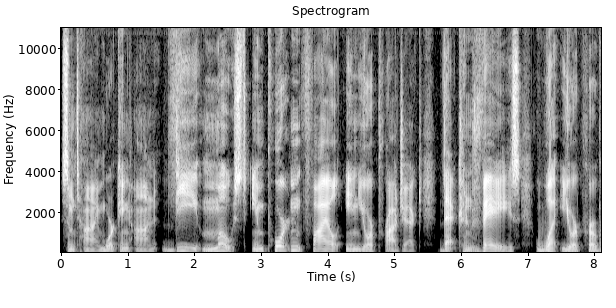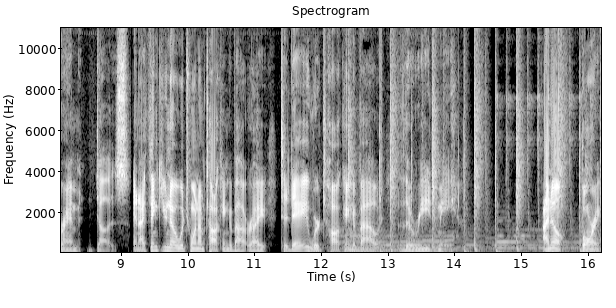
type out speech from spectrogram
some time working on the most important file in your project that conveys what your program does. And I think you know which one I'm talking about, right? Today we're talking about the README. I know, boring.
